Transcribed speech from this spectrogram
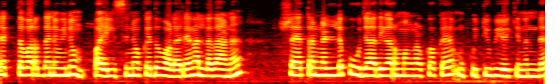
രക്തവർദ്ധനവിനും പൈൽസിനൊക്കെ ഇത് വളരെ നല്ലതാണ്. ക്ഷേത്രങ്ങളിൽ പൂജാതി കർമ്മങ്ങൾക്കൊക്കെ മുക്കുറ്റി ഉപയോഗിക്കുന്നുണ്ട്.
